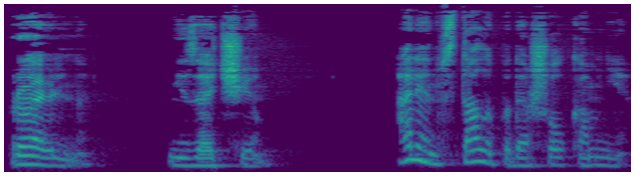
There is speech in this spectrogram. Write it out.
Правильно, ни зачем. Ален встал и подошел ко мне.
